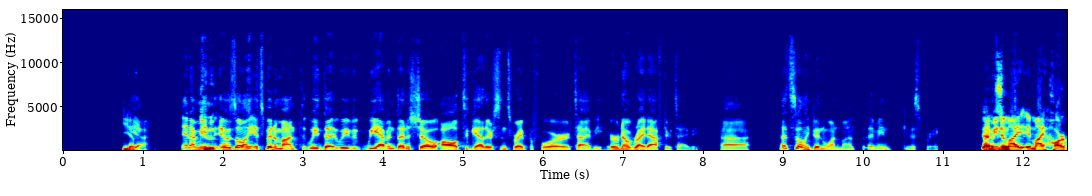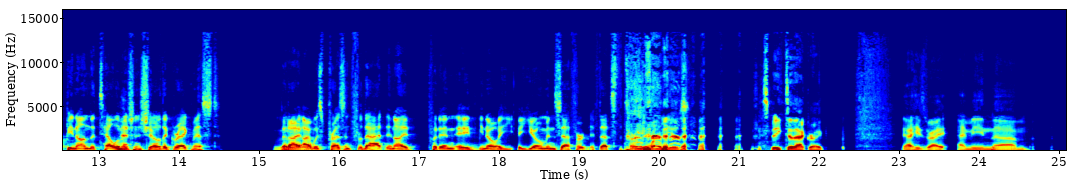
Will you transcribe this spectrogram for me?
Yep. Yeah. And I mean, Dude. it was only it's been a month. We we we haven't done a show all together since right before Tybee or no, right after Tybee. Uh that's only been one month. I mean, give us a break. I mean, so- am I am I harping on the television show that Greg missed? That I, I was present for that, and I put in a you know a, a yeoman's effort, if that's the term you want to use. Speak to that, Greg. Yeah, he's right. I mean, um,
